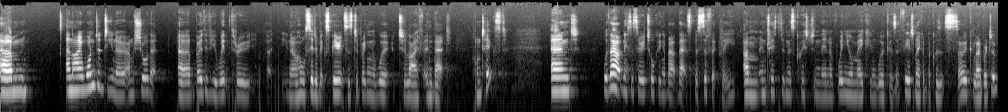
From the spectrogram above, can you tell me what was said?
Um, and I wanted, you know, I'm sure that uh, both of you went through you know, a whole set of experiences to bring the work to life in that context. And without necessarily talking about that specifically, I'm interested in this question then of when you're making work as a theatre maker because it's so collaborative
